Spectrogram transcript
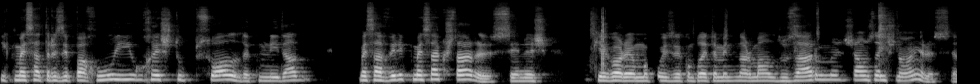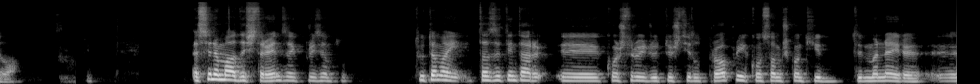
e começa a trazer para a rua e o resto do pessoal da comunidade começa a ver e começa a gostar. Cenas que agora é uma coisa completamente normal de usar, mas há uns anos não era, sei lá. A cena má das trends é que, por exemplo, tu também estás a tentar eh, construir o teu estilo próprio e consomes conteúdo de maneira eh,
